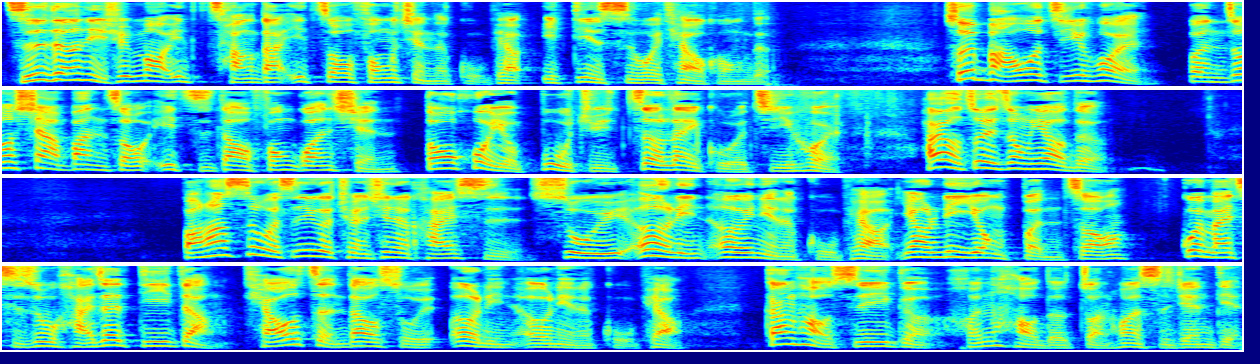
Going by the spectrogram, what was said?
值得你去冒一长达一周风险的股票，一定是会跳空的，所以把握机会。本周下半周一直到封关前，都会有布局这类股的机会。还有最重要的，把它视为是一个全新的开始，属于二零二一年的股票，要利用本周贵买指数还在低档，调整到属于二零二二年的股票，刚好是一个很好的转换时间点。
